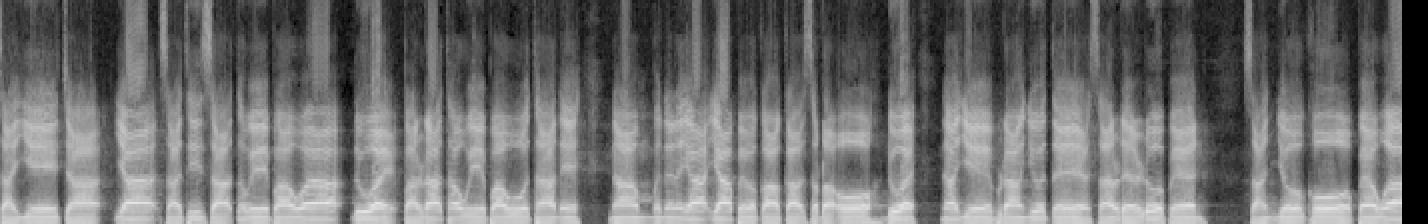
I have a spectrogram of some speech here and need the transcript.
สายเยจะยะสาธิสะทเวภาวะ ด้วยปาระทเวภาวฐานเนนามพนนยะยะไปประกอบกับสระโอ ด้วยนาเยบรังยุเตสารเดรูปเป็น สัญโยโค แปลว่า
